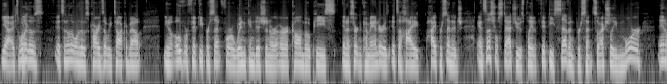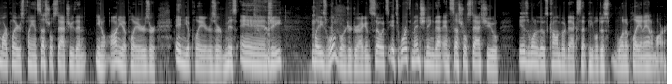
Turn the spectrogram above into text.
Yeah, it's one what? of those, it's another one of those cards that we talk about. You know, over 50% for a win condition or, or a combo piece in a certain commander is it's a high high percentage. Ancestral Statue is played at 57%, so actually more Animar players play Ancestral Statue than, you know, Anya players or Enya players or Miss Anje plays World Worldgorger Dragon. So it's it's worth mentioning that Ancestral Statue is one of those combo decks that people just want to play in Animar.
